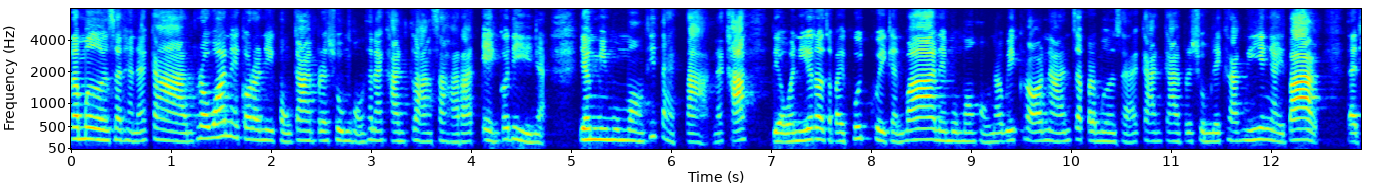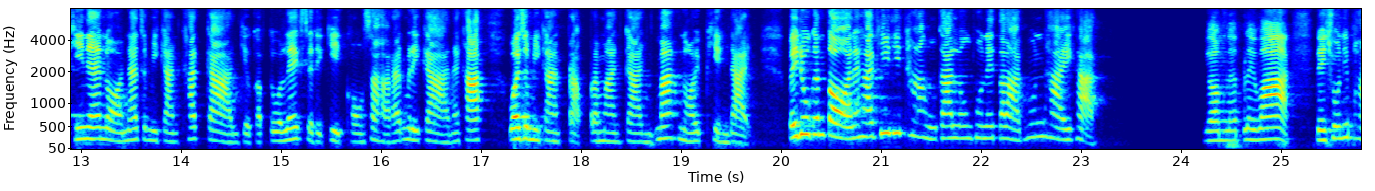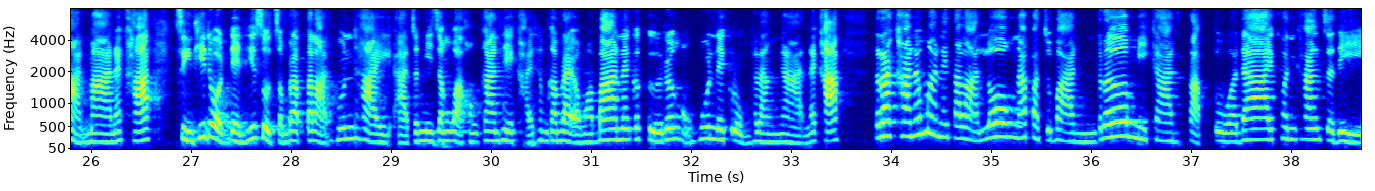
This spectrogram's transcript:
ประเมินสถานการณ์ เพราะว่าในกรณีของการประชุมของธนาคารกลางสหรัฐเองก็ดีเนี่ยยังมีมุมมองที่แตกต่างนะคะ เดี๋ยววันนี้เราจะไปพูดคุยกันว่า ในมุมมองของนักวิเคราะห์นั้น จะประเมินสถานการณ์การประชุมในครั้งนี้ยังไงบ้าง แต่ที่แน่นอนน่าจะมีการคาดการณ์เกี่ยวกับตัวเลขเศรษฐกิจของสหรัฐอเมริกานะคะว่าจะมีการปรับประมาณการมากน้อยเพียงใด ไปดูกันต่อนะคะที่ทิศทางของการลงทุนในตลาดหุ้นไทยค่ะ ยอมรับเลยว่าในช่วงที่ผ่านมานะคะ สิ่งที่โดดเด่นที่สุดสำหรับตลาดหุ้นไทย อาจจะมีจังหวะของการเทขายทำกำไรออกมาบ้างนั่นก็คือเรื่องของหุ้นในกลุ่มพลังงานนะคะ ราคาน้ำมันในตลาดโลกนะปัจจุบันเริ่มมีการปรับตัวได้ค่อนข้างจะดี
